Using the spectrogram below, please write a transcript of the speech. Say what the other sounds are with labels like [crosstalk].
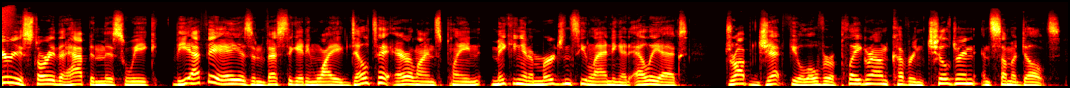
curious story that happened this week. The FAA is investigating why a Delta Airlines plane making an emergency landing at LAX dropped jet fuel over a playground covering children and some adults.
